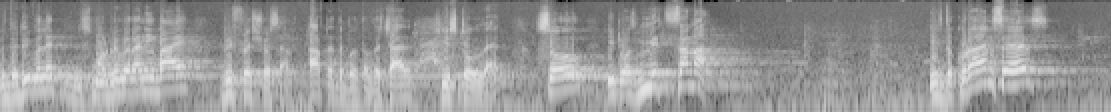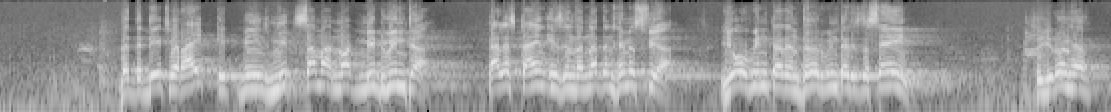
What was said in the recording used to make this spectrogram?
with the rivulet, the small river running by, refresh yourself. After the birth of the child, she is told that. So it was midsummer. If the Quran says that the dates were ripe, it means midsummer, not midwinter. Palestine is in the northern hemisphere. Your winter and their winter is the same. So you don't have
